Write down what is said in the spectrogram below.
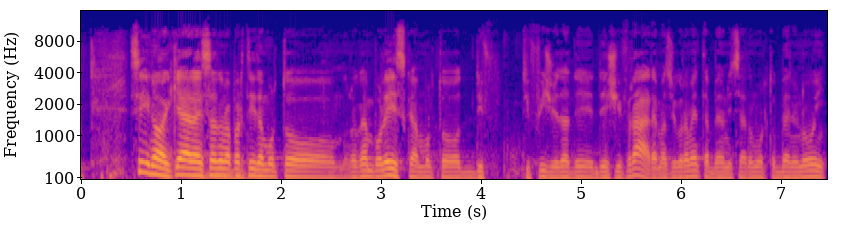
sì, no, è chiaro, è stata una partita molto rocambolesca, molto difficile difficile da de- decifrare, ma sicuramente abbiamo iniziato molto bene noi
